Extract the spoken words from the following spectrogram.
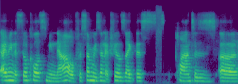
I mean it still calls to me now. For some reason it feels like this plant is uh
